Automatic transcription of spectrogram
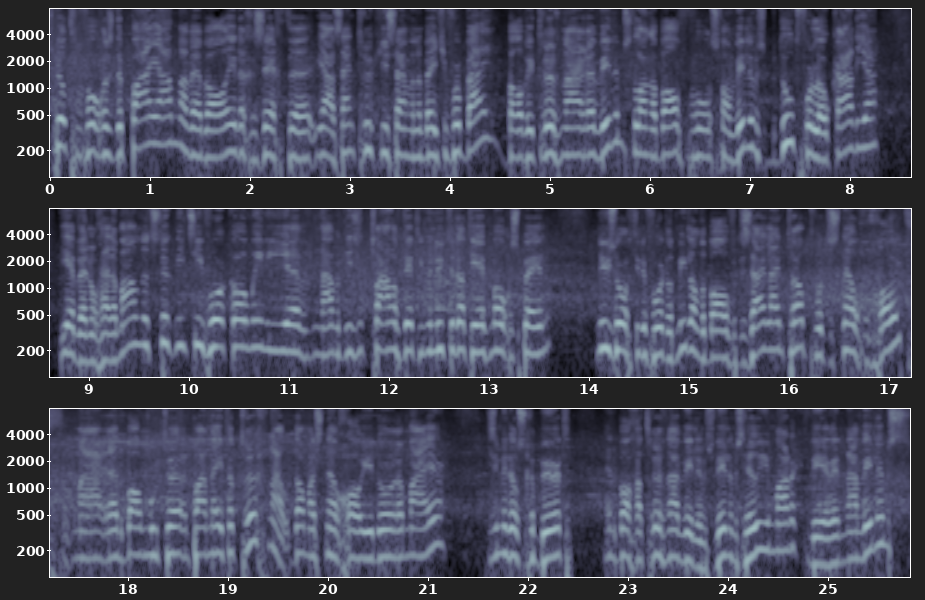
Speelt vervolgens de paai aan. Maar we hebben al eerder gezegd, uh, ja, zijn trucjes zijn wel een beetje voorbij. Bal weer terug naar uh, Willems. Lange bal vervolgens van Willems bedoeld voor Locadia. Die hebben we nog helemaal het stuk niet zien voorkomen in die, uh, nou wat is het, 12, 13 minuten dat hij heeft mogen spelen. Nu zorgt hij ervoor dat Milan de bal over de zijlijn trapt. Wordt er snel gegooid. Maar de bal moet een paar meter terug. Nou, dan maar snel gooien door Maier. Is inmiddels gebeurd. En de bal gaat terug naar Willems. Willems, Hiljemark. Weer naar Willems.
